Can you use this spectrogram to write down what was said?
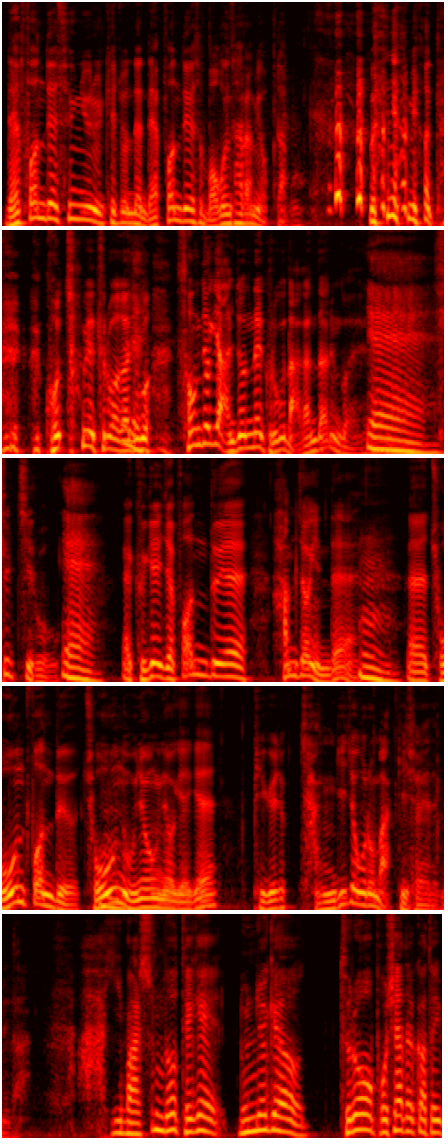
내 펀드의 수익률이 이렇게 좋은데 내 펀드에서 먹은 사람이 없다고. 왜냐하면 고점에 들어와가지고 예. 성적이 안 좋네 그러고 나간다는 거예요. 예. 실제로. 예. 예, 그게 이제 펀드의 함정인데 음. 예, 좋은 펀드, 좋은 음. 운용력에게 비교적 장기적으로 맡기셔야 됩니다. 아, 이 말씀도 되게 눈여겨 들어보셔야 될 것 같아요.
